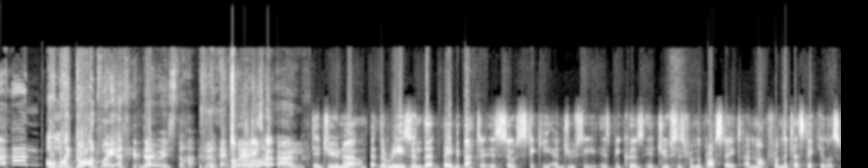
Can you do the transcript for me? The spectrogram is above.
I took hand. Oh my god, wait, I didn't notice that. I took the hand. Did you know that the reason that baby batter is so sticky and juicy is because it juices from the prostate and not from the testiculars?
